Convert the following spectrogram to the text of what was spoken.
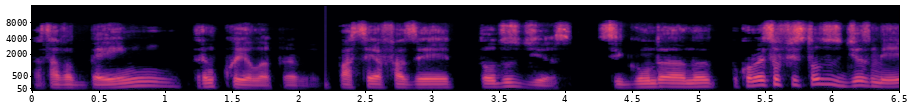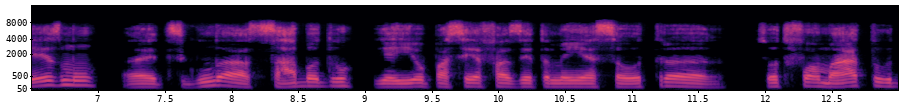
já estava bem tranquila para mim. Passei a fazer todos os dias. Segunda, no, começo eu fiz todos os dias mesmo, é, de segunda a sábado, e aí eu passei a fazer também essa outra, esse outro formato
